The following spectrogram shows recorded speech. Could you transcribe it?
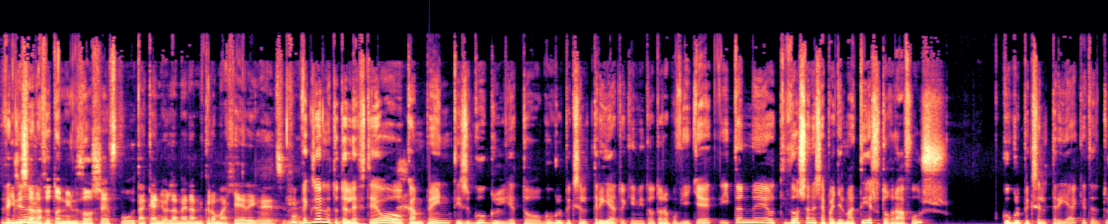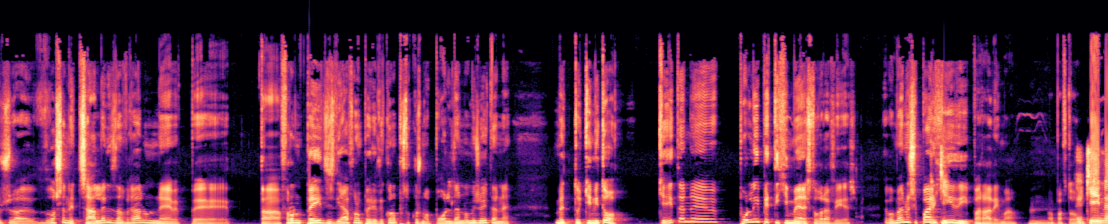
Δεν είναι ξέρω, σαν αυτό τον Ινδό σεφ που τα κάνει όλα με ένα μικρό μαχαίρι. Έτσι, ναι. δεν ξέρω αν το τελευταίο campaign της Google για το Google Pixel 3 το κινητό τώρα που βγήκε ήταν ε, ότι δώσανε σε επαγγελματίες φωτογράφους Google Pixel 3 και τα- τους ε, δώσανε challenge να βγάλουν ε, ε, τα front pages διάφορων περιοδικών όπως το Cosmopolitan νομίζω ήταν με το κινητό και ήταν πολύ πετυχημένες φωτογραφίες. Επομένως υπάρχει Εκεί- ήδη παράδειγμα από αυτό. Εκεί είναι,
